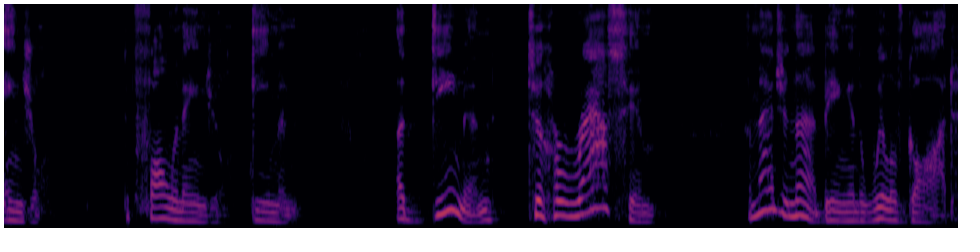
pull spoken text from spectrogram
angel, fallen angel, demon, a demon to harass him. Imagine that being in the will of God.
